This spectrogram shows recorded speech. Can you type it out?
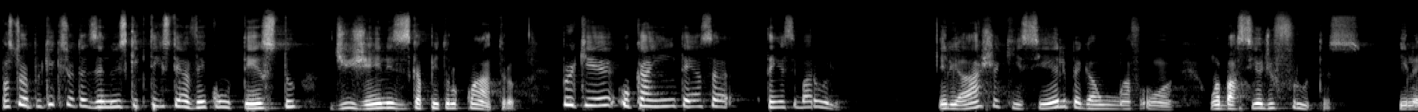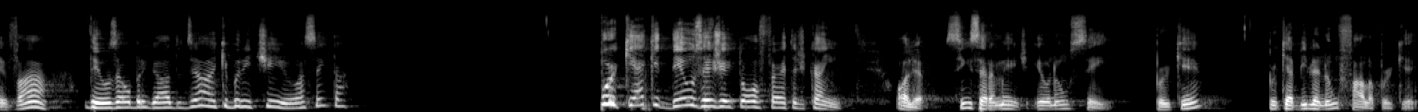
Pastor, por que, que o senhor está dizendo isso? O que, que isso tem a ver com o texto de Gênesis capítulo 4? Porque o Caim tem, essa, tem esse barulho. Ele acha que se ele pegar uma, uma, uma bacia de frutas e levar, Deus é obrigado a dizer, ah, que bonitinho, aceitar. Por que é que Deus rejeitou a oferta de Caim? Olha, sinceramente, eu não sei. Por quê? Porque a Bíblia não fala por quê.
